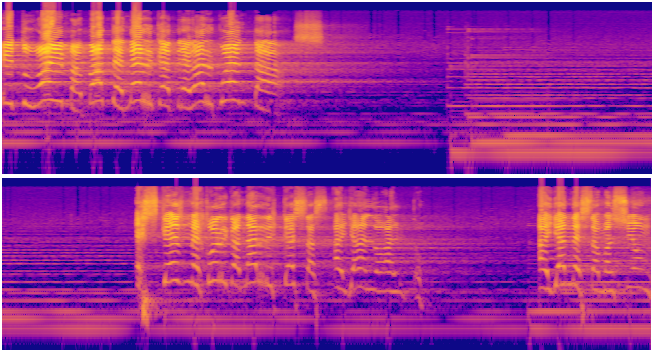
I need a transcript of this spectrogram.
y tu alma va a tener que entregar ganar riquezas allá en lo alto, allá en esa mansión.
